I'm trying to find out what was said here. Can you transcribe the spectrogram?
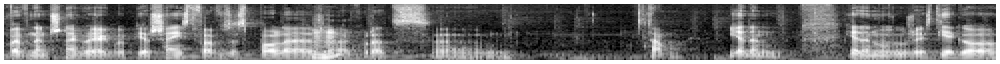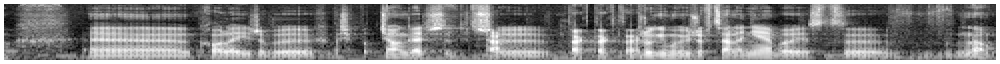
wewnętrznego jakby pierwszeństwa w zespole, Mhm. że akurat em, tam jeden, jeden mówił, że jest jego kolej, żeby chyba się podciągać, czy, Tak, czy tak, tak, tak. Drugi mówi, że wcale nie, bo jest. y, No,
